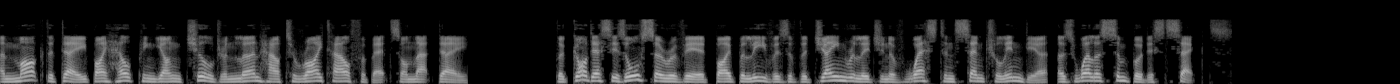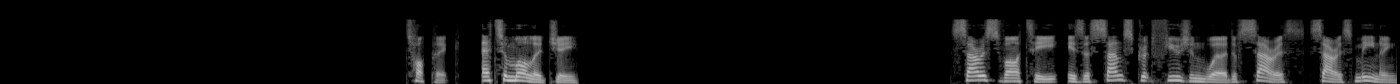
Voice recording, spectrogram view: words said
and mark the day by helping young children learn how to write alphabets on that day. The goddess is also revered by believers of the Jain religion of West and Central India, as well as some Buddhist sects. Topic. Etymology Sarasvati, is a Sanskrit fusion word of saras, saras meaning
